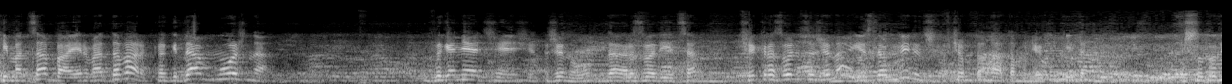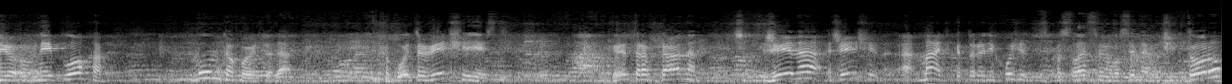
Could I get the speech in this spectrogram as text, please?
Химаца Байер Вадавар, когда можно выгонять женщин, жену, да, разводиться. Человек разводится с женой, если он видит, что в чем-то она там у нее какие-то, что-то у нее в ней плохо, мум какой-то, да, какой-то вещи есть. Говорит Равкана, жена, женщина, а мать, которая не хочет посылать своего сына учить Тору,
